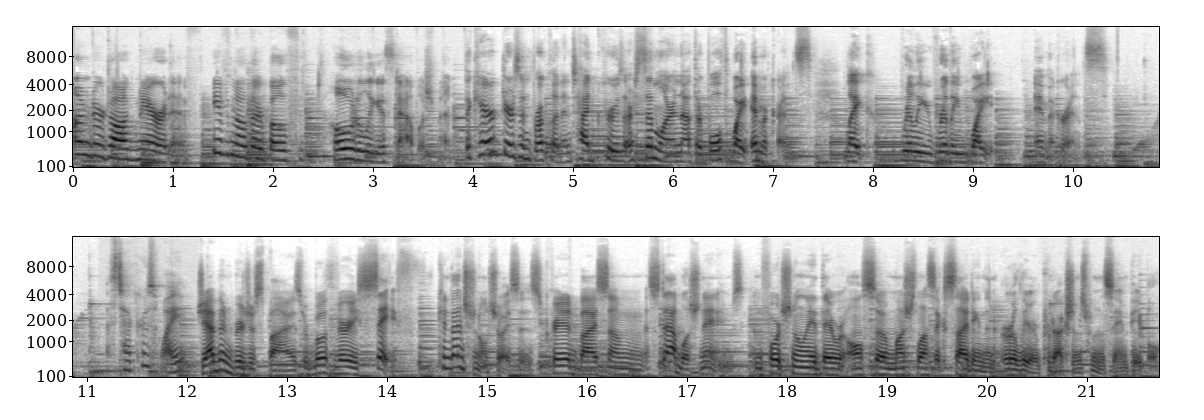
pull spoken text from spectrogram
underdog narrative, even though they're both totally establishment. The characters in Brooklyn and Ted Cruz are similar in that they're both white immigrants, like really, really white immigrants. Is Ted white? Jeb and Bridge of Spies were both very safe, conventional choices, created by some established names. Unfortunately, they were also much less exciting than earlier productions from the same people.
